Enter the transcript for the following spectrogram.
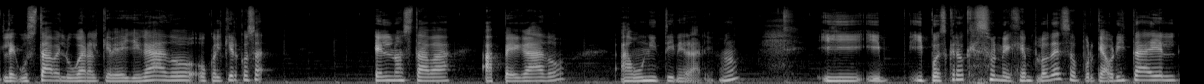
le gustaba el lugar al que había llegado o cualquier cosa, él no estaba apegado a un itinerario. Y, y, pues creo que es un ejemplo de eso, porque ahorita él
